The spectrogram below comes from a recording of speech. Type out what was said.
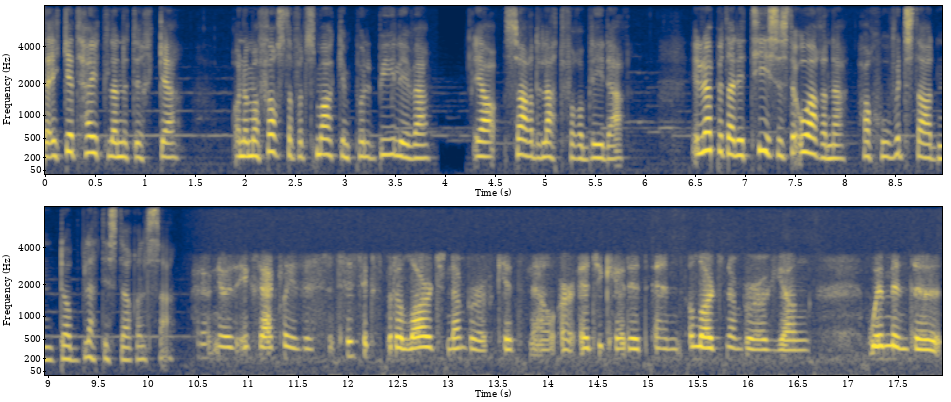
Det er ikke et høytlønnet yrke, og når man først har fått smaken på bylivet, ja, så er det lett for å bli der. I løpet av de ti siste årene har hovedstaden doblet i størrelse. Exactly women. The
